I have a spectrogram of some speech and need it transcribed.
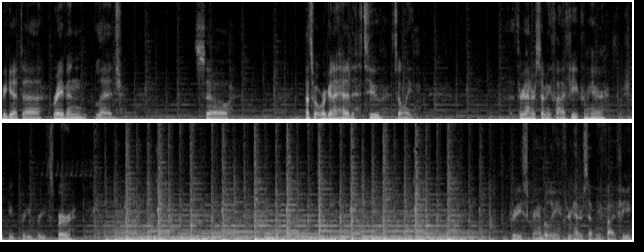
we get uh, Raven Ledge. So that's what we're gonna head to. It's only 375 feet from here, so it should be a pretty brief spur. Pretty scrambly 375 feet.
